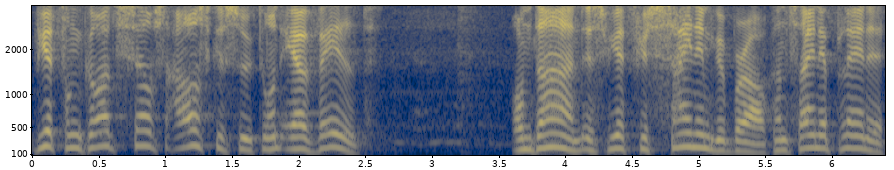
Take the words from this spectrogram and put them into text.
wird von Gott selbst ausgesucht und erwählt. Und dann, es wird für seinen Gebrauch und seine Pläne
